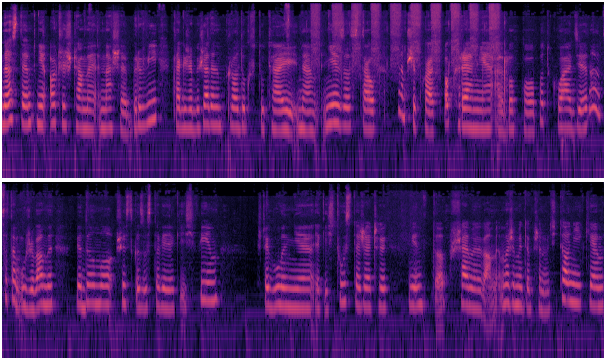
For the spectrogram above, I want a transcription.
Następnie oczyszczamy nasze brwi, tak żeby żaden produkt tutaj nam nie został, na przykład po kremie albo po podkładzie, no co tam używamy, wiadomo, wszystko zostawia jakiś film, szczególnie jakieś tłuste rzeczy, więc to przemywamy. Możemy to przemyć tonikiem,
